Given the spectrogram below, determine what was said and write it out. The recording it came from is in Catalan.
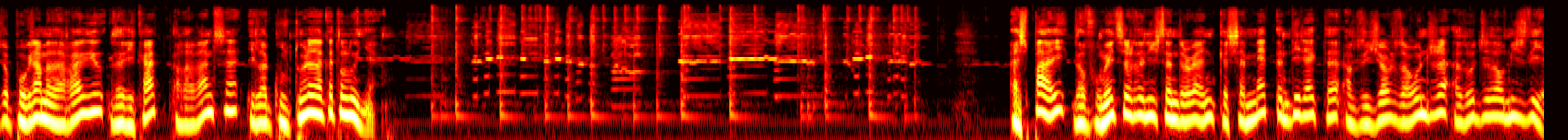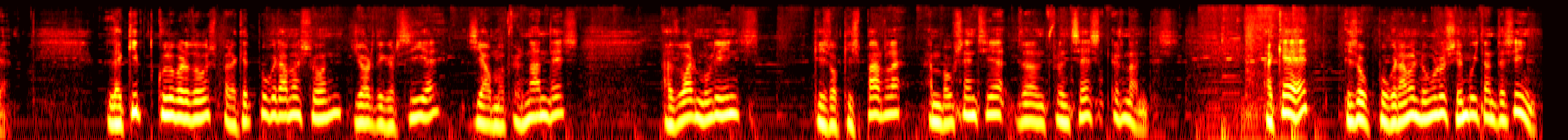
és el programa de ràdio dedicat a la dansa i la cultura de Catalunya. Espai del Foment Sardanista Andrevent que s'emet en directe els dijous de 11 a 12 del migdia. L'equip col·laboradors per a aquest programa són Jordi Garcia, Jaume Fernández, Eduard Molins, que és el que es parla, amb ausència d'en Francesc Hernández. Aquest és el programa número 185,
